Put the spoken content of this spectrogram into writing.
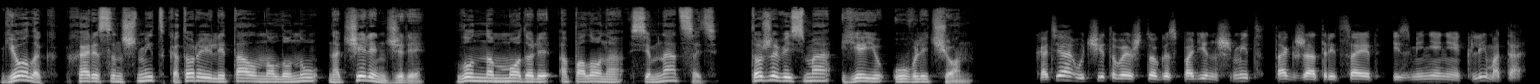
Геолог Харрисон Шмидт, который летал на Луну на Челленджере, лунном модуле Аполлона-17, тоже весьма ею увлечен. Хотя, учитывая, что господин Шмидт также отрицает изменение климата,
